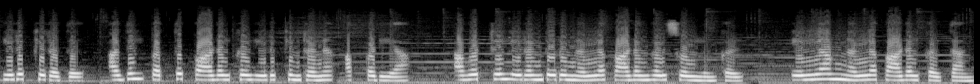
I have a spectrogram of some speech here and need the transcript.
இருக்கிறது. அதில் பத்து பாடல்கள் இருக்கின்றன. அப்படியா? அவற்றில் இரண்டொரு நல்ல பாடங்கள் சொல்லுங்கள். எல்லாம் நல்ல பாடல்கள்தான்.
